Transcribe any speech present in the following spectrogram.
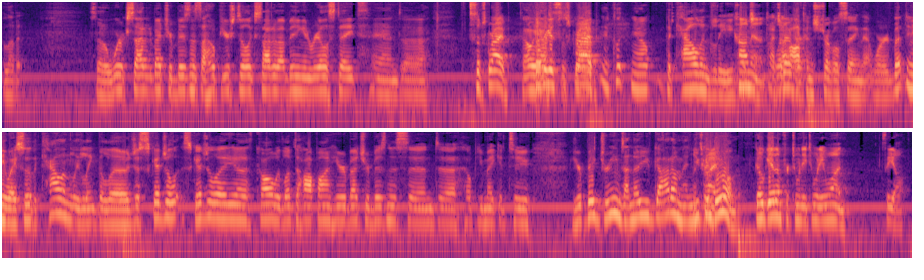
I love it. So we're excited about your business. I hope you're still excited about being in real estate. And uh, Subscribe. oh don't yeah, forget to subscribe. and click. You know the Calendly Comment, Which, whatever. I often struggle saying that word, but anyway. So the Calendly link below. Just schedule schedule a uh, call. We'd love to hop on, hear about your business, and uh, help you make it to your big dreams. I know you've got them, and you can right. do them. Go get them for 2021. See y'all.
